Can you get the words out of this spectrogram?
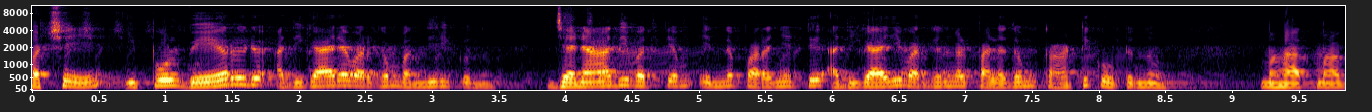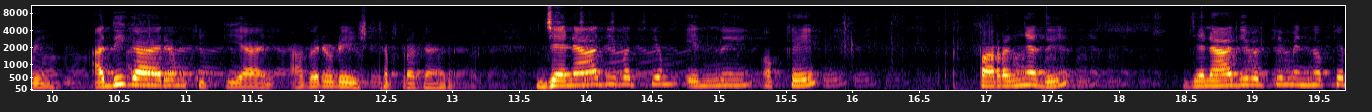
പക്ഷേ ഇപ്പോൾ വേറൊരു അധികാരവർഗം വന്നിരിക്കുന്നു. ജനാധിപത്യം എന്ന് പറഞ്ഞിട്ട് അധികാരി വർഗങ്ങൾ പലതും കാട്ടിക്കൂട്ടുന്നു. മഹാത്മാവെ അധികാരം കിട്ടിയാൽ അവരുടെ ഇഷ്ടപ്രകാരം. ജനാധിപത്യം എന്ന് ഒക്കെ പറഞ്ഞത് ജനാധിപത്യം എന്നൊക്കെ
